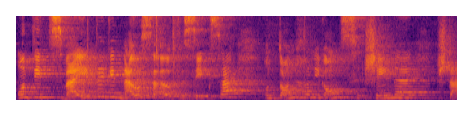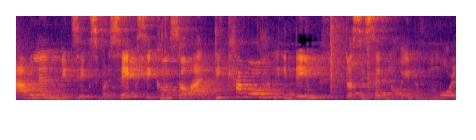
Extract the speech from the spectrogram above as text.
und die zweite genauso auf eine 6er und dann habe ich ganz schöne Stabeln mit 6x6. Ich kann es aber auch dicker machen, indem dass ich sie 9 mal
